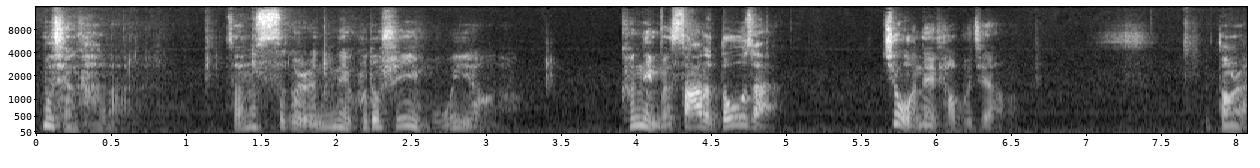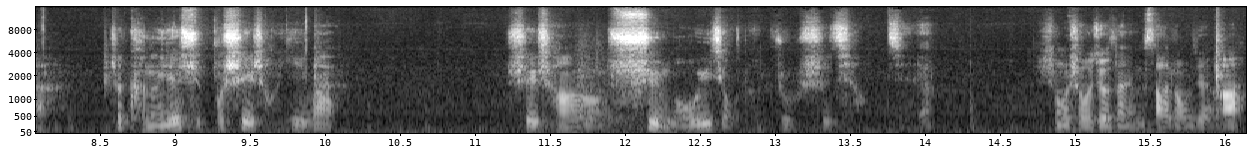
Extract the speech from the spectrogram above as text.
目前看来，咱们四个人的内裤都是一模一样的，可你们仨的都在。就我那条不见了。当然，这可能也许不是一场意外，是一场蓄谋已久的入室抢劫，凶手就在你们仨中间啊。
